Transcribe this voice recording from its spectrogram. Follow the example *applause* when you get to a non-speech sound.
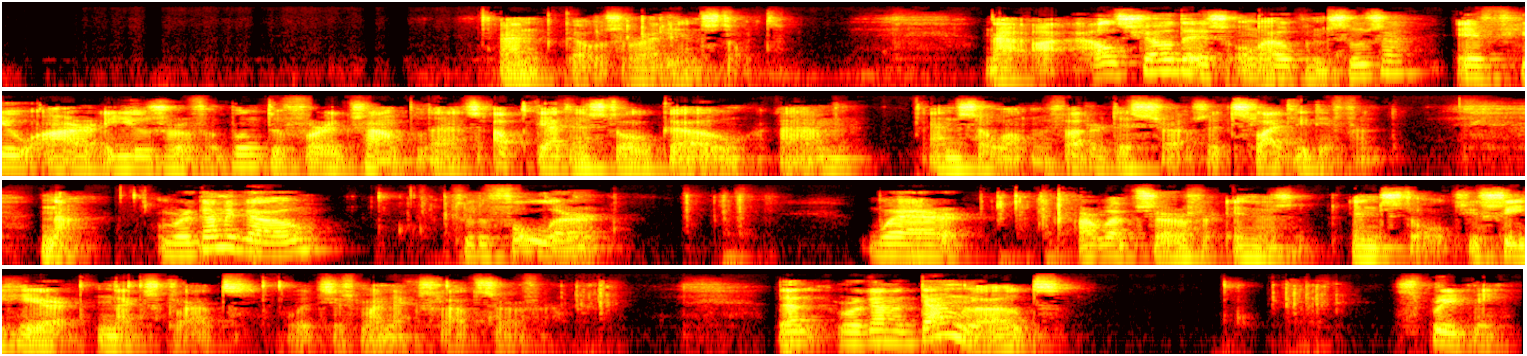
And Go is already installed. Now, I'll show this on OpenSUSE. If you are a user of Ubuntu, for example, then it's apt-get install go, um, and so on with other distros. It's slightly different. Now, we're going to go to the folder where our web server is installed. You see here Nextcloud, which is my Nextcloud server. Then we're going to download SpreedMe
